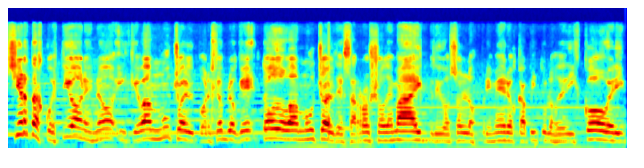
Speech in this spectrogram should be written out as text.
ciertas cuestiones, ¿no? Y que van mucho al, por ejemplo, que todo va mucho al desarrollo de Mike, digo, son los primeros capítulos de Discovery,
